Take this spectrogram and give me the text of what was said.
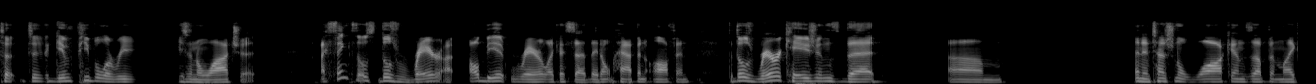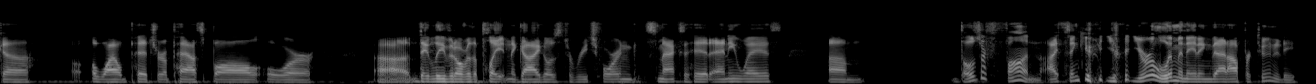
to to give people a reason to watch it. I think those those rare, albeit rare, like I said, they don't happen often, but those rare occasions that um, an intentional walk ends up in like a a wild pitch or a pass ball or uh, they leave it over the plate and the guy goes to reach for it and smacks a hit anyways. Um, those are fun. I think you're you're, you're eliminating that opportunity,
